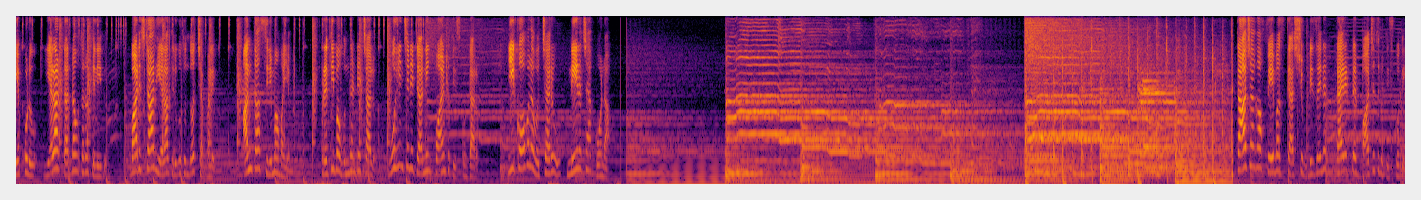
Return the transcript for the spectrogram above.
ఎప్పుడు ఎలా టర్న్ అవుతారో తెలియదు వారి స్టార్ ఎలా తిరుగుతుందో చెప్పలేం అంతా సినిమామయం. ప్రతిభ ఉందంటే చాలు ఊహించని టర్నింగ్ పాయింట్లు తీసుకుంటారు. ఈ కోవలో వచ్చారు నీరజ కోనా. తాజాగా ఫేమస్ కాస్ట్యూమ్ డిజైనర్ డైరెక్టర్ బాధ్యతలు తీసుకుంది.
